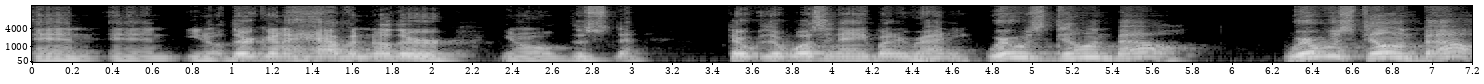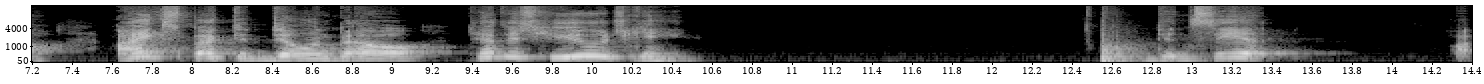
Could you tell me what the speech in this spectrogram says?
and and you know they're going to have another. You know, this there there wasn't anybody ready. Where was Dillon Bell? Where was Dillon Bell? I expected Dillon Bell to have this huge game. Didn't see it. I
